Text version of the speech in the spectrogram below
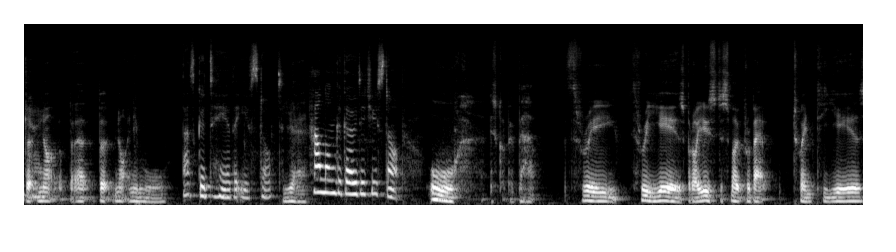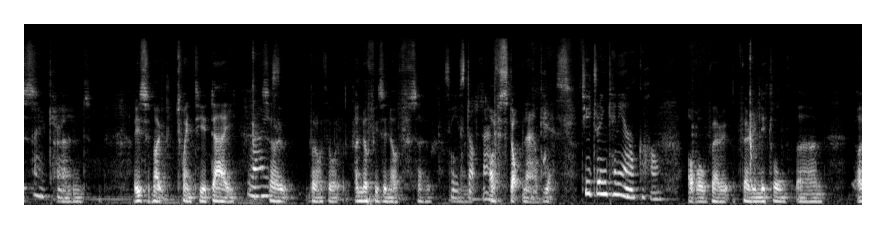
but not, but, but not anymore. That's good to hear that you've stopped. Yeah. How long ago did you stop? Oh, it's got to be about three three years. But I used to smoke for about twenty years. Okay. And I used to smoke twenty a day. Right. So, but I thought enough is enough. So. So you've stopped that? I've stopped now. Okay. Yes. Do you drink any alcohol? Oh, very very little. Um, I,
